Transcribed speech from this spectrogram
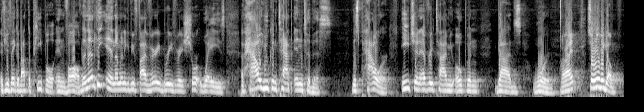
if you think about the people involved. And then at the end, I'm going to give you five very brief, very short ways of how you can tap into this, this power, each and every time you open God's Word. All right? So here we go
